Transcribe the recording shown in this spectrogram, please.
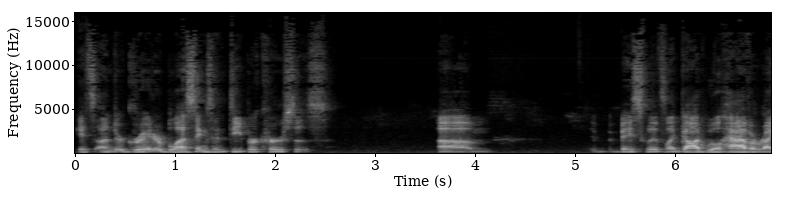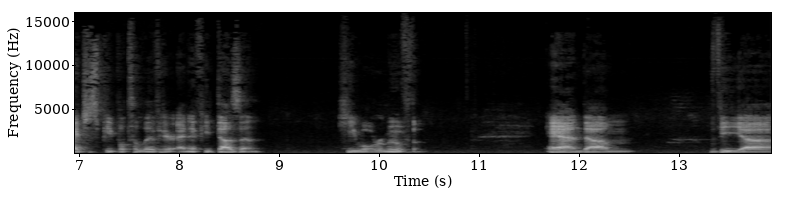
it's under greater blessings and deeper curses. Um, basically, it's like God will have a righteous people to live here, and if He doesn't, He will remove them. And um, the uh,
